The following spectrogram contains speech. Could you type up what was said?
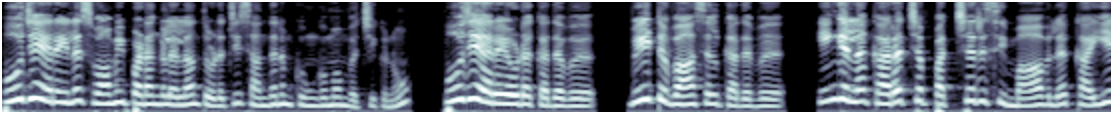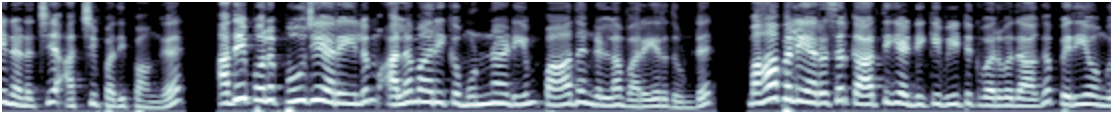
பூஜை அறையில சுவாமி படங்கள் எல்லாம் தொடச்சி சந்தனம் குங்குமம் வச்சுக்கணும். பூஜை அறையோட கதவு வீட்டு வாசல் கதவு இங்கெல்லாம் கரைச்ச பச்சரிசி மாவுல கையை நினைச்சு அச்சு பதிப்பாங்க. அதே போல பூஜை அறையிலும் அலமாரிக்கு முன்னாடியும் பாதங்கள்லாம் வரையறது உண்டு. மகாபலி அரசர் கார்த்திகை அன்னைக்கு வீட்டுக்கு வருவதாக பெரியவங்க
